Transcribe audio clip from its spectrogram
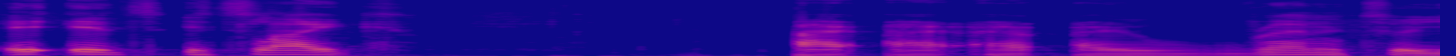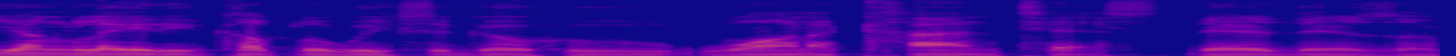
It, it's it's like I, I, I ran into a young lady a couple of weeks ago who won a contest. There, there's a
